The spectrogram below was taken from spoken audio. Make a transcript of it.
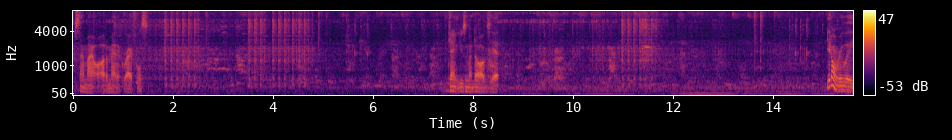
semi-automatic rifles. Can't use my dogs yet. You don't really,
